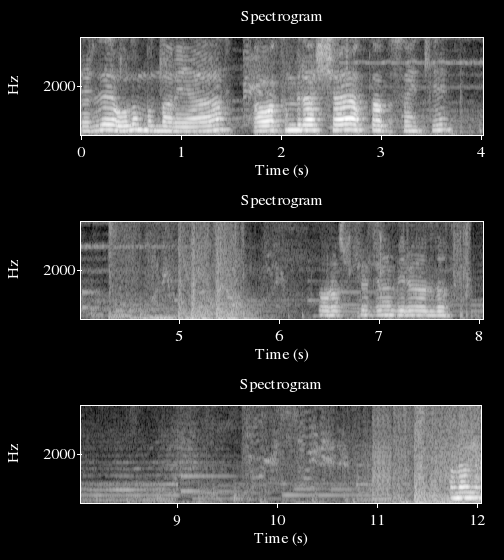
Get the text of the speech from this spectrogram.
Nerede oğlum bunlar ya? Havatın bir aşağıya atladı sanki. Orospu çocuğunun biri öldü. Ananı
